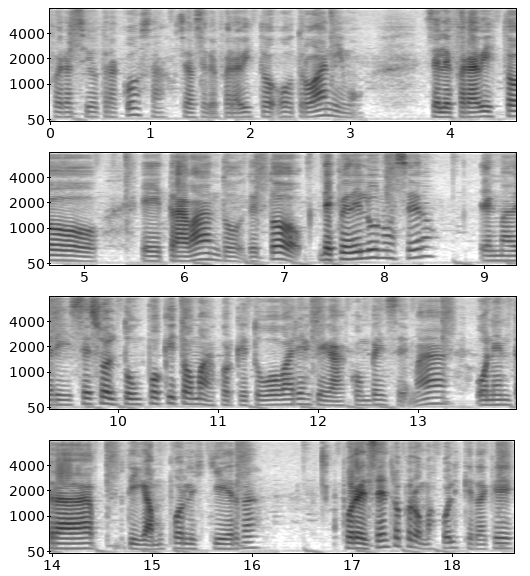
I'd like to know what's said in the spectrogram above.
fuera sido otra cosa. O sea, se le fuera visto otro ánimo. Se le fuera visto eh, trabando de todo. Después del 1 a 0, el Madrid se soltó un poquito más porque tuvo varias llegadas con Benzema. Una entrada, digamos, por la izquierda por el centro, pero más por la izquierda que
